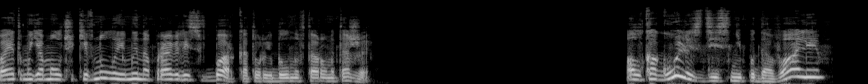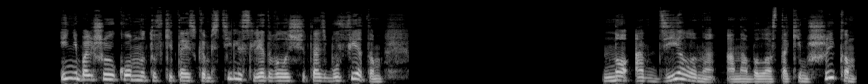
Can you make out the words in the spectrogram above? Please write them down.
поэтому я молча кивнула, и мы направились в бар, который был на втором этаже. Алкоголя здесь не подавали, и небольшую комнату в китайском стиле следовало считать буфетом. Но отделана она была с таким шиком,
